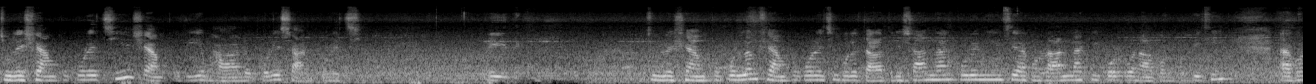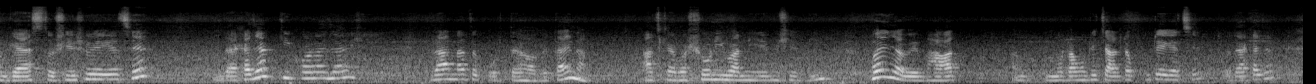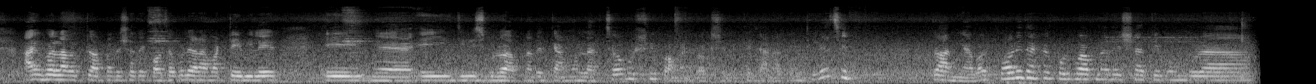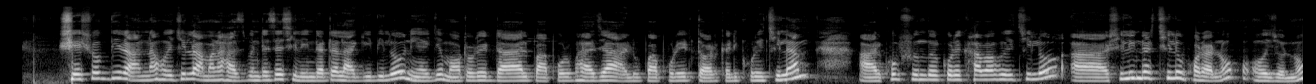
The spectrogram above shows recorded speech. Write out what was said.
চুলে শ্যাম্পু করেছি, শ্যাম্পু দিয়ে ভালো করে স্নান করেছি। এই দেখুন, চুলে শ্যাম্পু করলাম। শ্যাম্পু করেছি বলে তাড়াতাড়ি স্নান ধান করে নিয়েছি। এখন রান্না কি করব না করব দেখি এখন গ্যাস তো শেষ হয়ে গেছে। দেখা যাক কি করা যায়। রান্না তো করতে হবে, তাই না? আজকে আবার শনিবার নিরামিষের দিন। হয়ে যাবে ভাত। মোটামুটি চালটা ফুটে গেছে, তো দেখা যাক। আমি ভাবলাম একটু আপনাদের সাথে কথা বলে, আর আমার টেবিলের এই এই জিনিসগুলো আপনাদের কেমন লাগছে অবশ্যই কমেন্ট বক্সে লিখে জানাবেন, ঠিক আছে? তো আমি আবার পরে দেখা করব আপনাদের সাথে, বন্ধুরা। শেষ অবধি রান্না হয়েছিল, আমার হাজব্যান্ড এসে সিলিন্ডারটা লাগিয়ে দিল, নিয়ে যে মটরের ডাল, পাঁপড় ভাজা, আলু পাঁপড়ের তরকারি করেছিলাম। আর খুব সুন্দর করে খাওয়া হয়েছিল। আর সিলিন্ডার ছিল ভরানো, ওই জন্য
